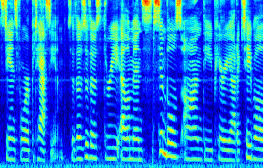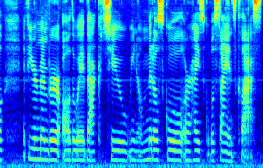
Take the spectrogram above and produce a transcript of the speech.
stands for potassium. So those are those three elements, symbols on the periodic table. If you remember all the way back to, you know, middle school or high school science class.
